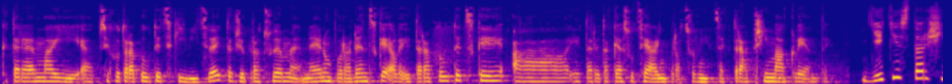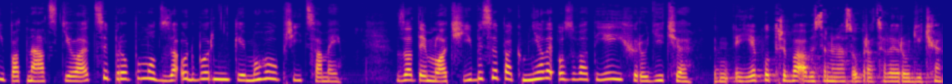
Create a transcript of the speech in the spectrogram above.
které mají eh, psychoterapeutický výcvik, takže pracujeme nejenom poradensky, ale i terapeuticky a je tady také sociální pracovnice, která přijímá klienty. Děti starší 15 let si pro pomoc za odborníky mohou přijít sami. Za ty mladší by se pak měli ozvat jejich rodiče. Je potřeba, aby se na nás obraceli rodiče,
